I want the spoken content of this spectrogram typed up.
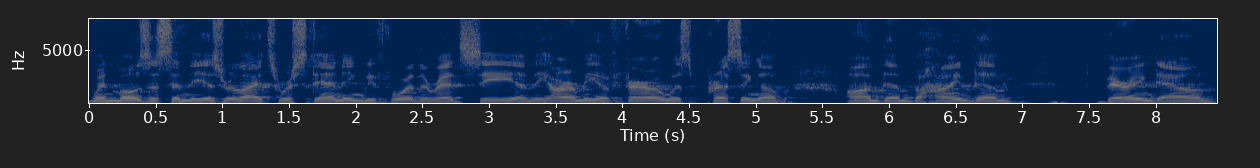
When Moses and the Israelites were standing before the Red Sea and the army of Pharaoh was pressing up on them behind them, bearing down,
